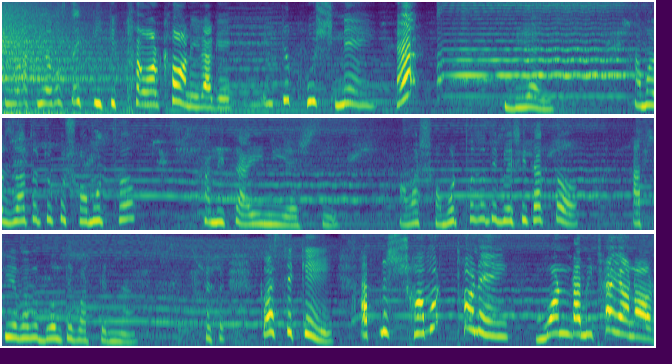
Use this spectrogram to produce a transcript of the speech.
পুয়াতি অবস্থায় কি কি খাওয়ার খাওয়ানোর আগে? এইটু খুশ নেই হ্যাঁ? বিয়ান, আমার যতটুকু সমর্থ আমি তাই নিয়ে আসছি। আমার সমর্থ যদি বেশি থাকতো, আপনি এভাবে বলতে পারতেন না। কচ্ছে কি? আপনি সমর্থ নেই, মন্ডা মিঠাই আনার,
